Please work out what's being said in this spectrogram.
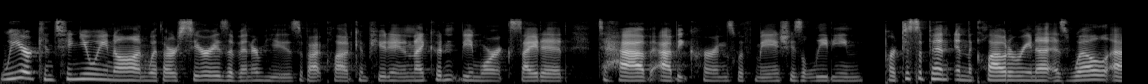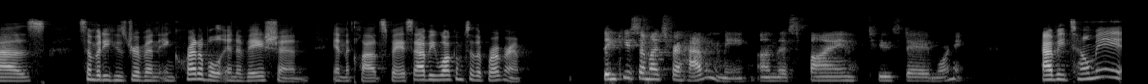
we are continuing on with our series of interviews about cloud computing. And I couldn't be more excited to have Abby Kearns with me. She's a leading participant in the cloud arena as well as somebody who's driven incredible innovation in the cloud space. Abby, welcome to the program. Thank you so much for having me on this fine Tuesday morning. Abby, tell me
